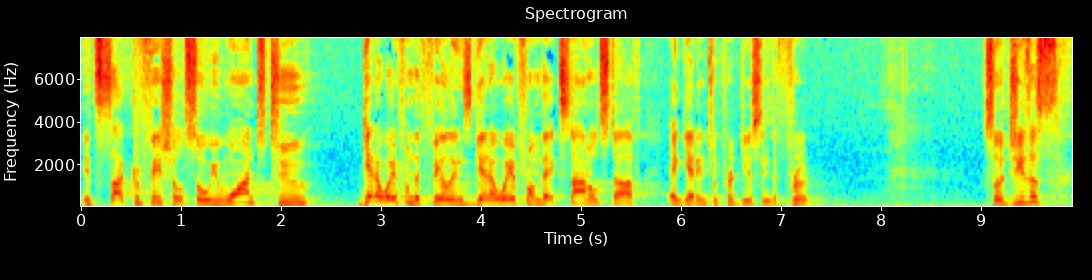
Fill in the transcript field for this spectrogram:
It's sacrificial, so we want to get away from the feelings, get away from the external stuff, and get into producing the fruit. So Jesus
